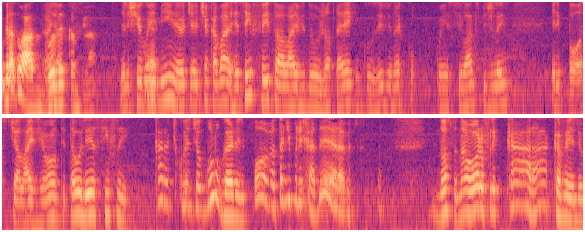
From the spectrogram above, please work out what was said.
graduado, duas vezes campeão. Ele chegou é. em mim, eu tinha, eu tinha acabado, recém feito a live do JR, que inclusive, né, conheci lá no Speedlane. Ele, pô, tinha live ontem, então eu olhei assim e falei, cara, eu te conheço de algum lugar. Ele, pô, meu, tá de brincadeira, Nossa, na hora eu falei, caraca, velho.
